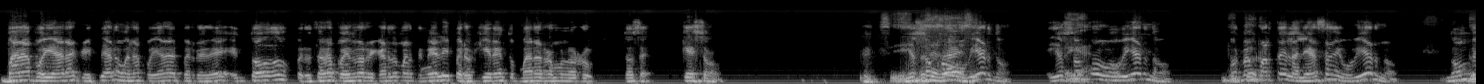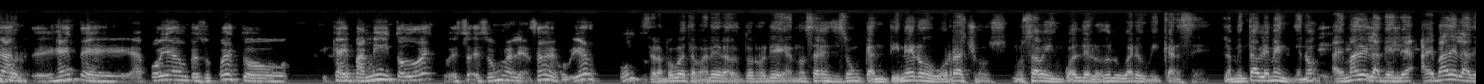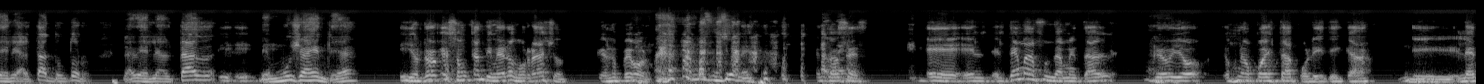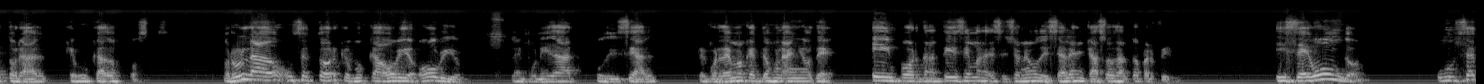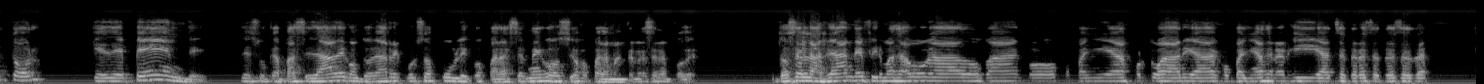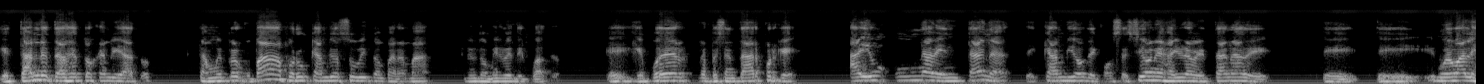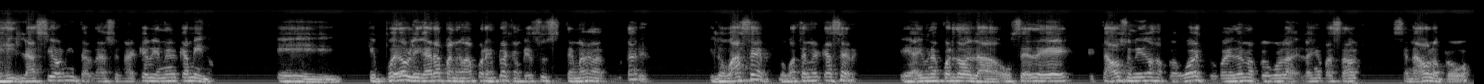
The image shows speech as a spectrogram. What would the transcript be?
van a apoyar a Cristiano, van a apoyar al PRD en todo, pero están apoyando a Ricardo Martinelli, pero quieren tumbar a Rómulo Rux. Entonces, ¿qué son? Sí, ellos son co-gobierno. Ellos son co-gobierno. Forman parte de la alianza de gobierno. Nombran gente, apoyan presupuesto, cae para mí todo esto. Eso, eso, es una alianza de gobierno. Se la pongo de esta manera, doctor Noriega. No saben si son cantineros o borrachos. No saben en cuál de los dos lugares ubicarse. Lamentablemente, ¿no? además, de la además de la deslealtad, doctor. La deslealtad de mucha gente. ¿eh? Y yo creo que son cantineros borrachos, que es lo peor. Ambas funciones. Entonces, eh, el, el, tema fundamental, creo yo, es una apuesta política y electoral que busca dos cosas. Por un lado, un sector que busca obvio, obvio, la impunidad judicial. Recordemos que este es un año de importantísimas decisiones judiciales en casos de alto perfil. Y segundo, un sector que depende de su capacidad de controlar recursos públicos para hacer negocios o para mantenerse en el poder. Entonces las grandes firmas de abogados, bancos, compañías portuarias, compañías de energía, etcétera, etcétera, etcétera, que están detrás de estos candidatos, están muy preocupadas por un cambio súbito en Panamá en el 2024, eh, que puede representar porque hay una ventana de cambio de concesiones, hay una ventana de, nueva legislación internacional que viene en el camino, eh, que puede obligar a Panamá, por ejemplo, a cambiar su sistema tributario y lo va a hacer, lo va a tener que hacer. Eh, hay un acuerdo de la OCDE, Estados Unidos aprobó esto, Biden lo aprobó el año pasado, el Senado lo aprobó,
